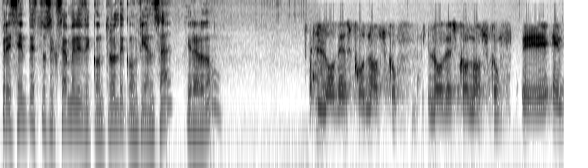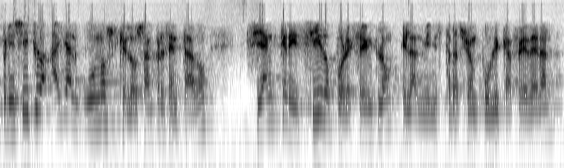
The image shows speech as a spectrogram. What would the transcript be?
presenta estos exámenes de control de confianza, Gerardo? Lo desconozco, lo desconozco. Eh, en principio hay algunos que los han presentado, si han crecido, por ejemplo, en la Administración Pública Federal,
